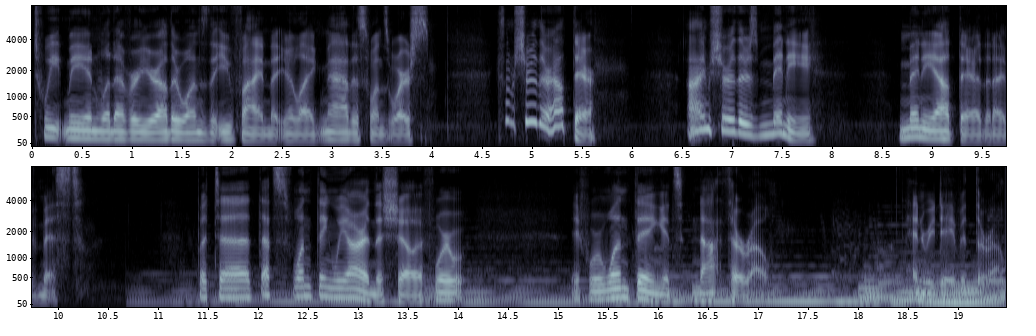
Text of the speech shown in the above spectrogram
tweet me and whatever your other ones that you find that you're like, nah, this one's worse. Because I'm sure they're out there. I'm sure there's many, many out there that I've missed. But uh, that's one thing we are in this show. If we're if we're one thing, it's not Thoreau. Henry David Thoreau.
